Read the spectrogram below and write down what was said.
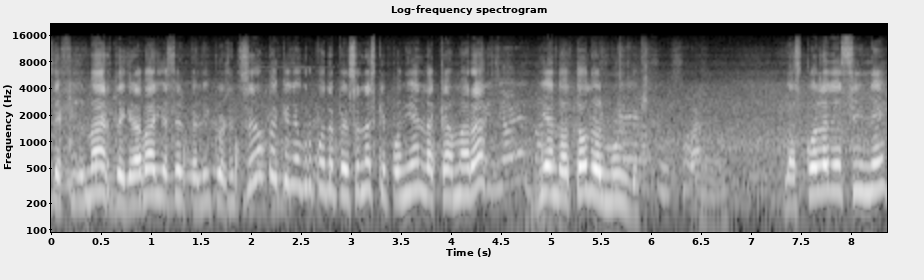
de filmar, de grabar y hacer películas. Entonces era un pequeño grupo de personas que ponían la cámara viendo a todo el mundo. La escuela de cine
